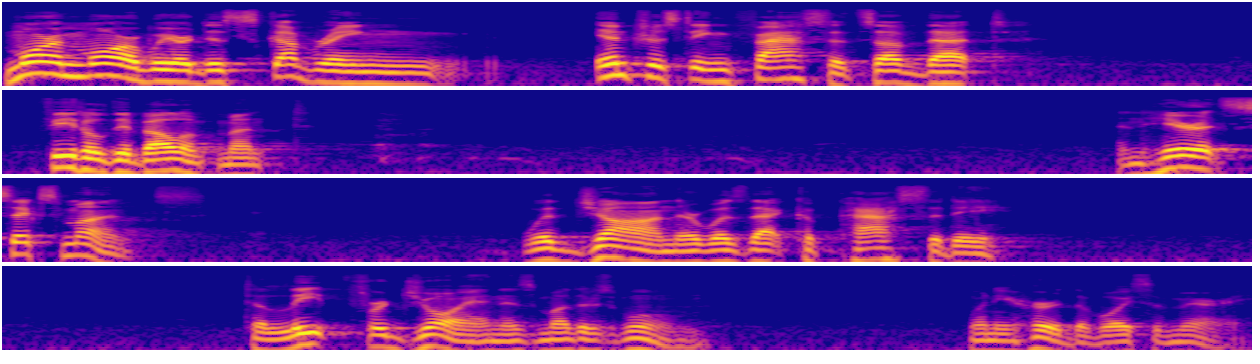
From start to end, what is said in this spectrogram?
More and more, we are discovering interesting facets of that fetal development And here at six months, with John, there was that capacity to leap for joy in his mother's womb when he heard the voice of Mary.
